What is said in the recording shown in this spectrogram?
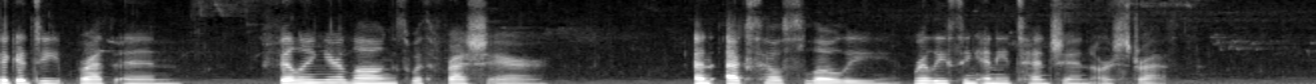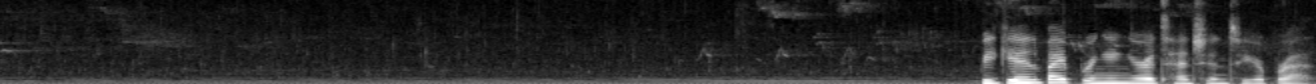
Take a deep breath in, filling your lungs with fresh air, and exhale slowly, releasing any tension or stress. Begin by bringing your attention to your breath.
